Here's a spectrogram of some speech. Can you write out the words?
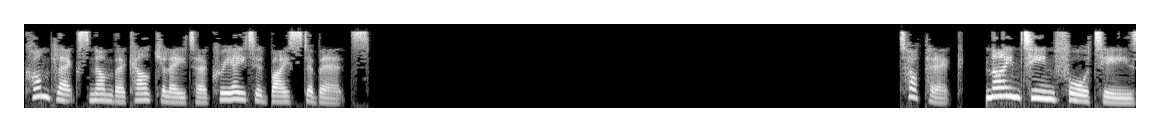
Complex number calculator created by Stibitz. Topic 1940s.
